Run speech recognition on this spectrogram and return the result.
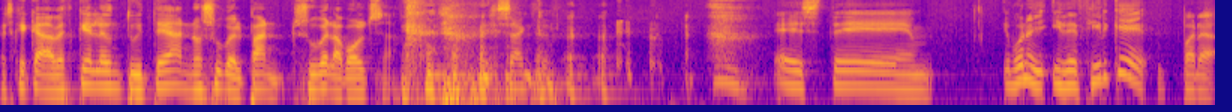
Es que cada vez que Leon tuitea no sube el pan, sube la bolsa. Exacto. Este. Y bueno, y decir que para,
